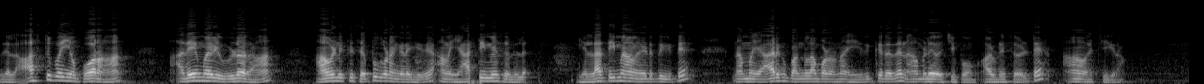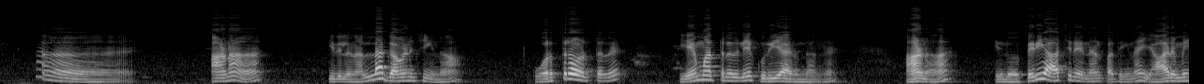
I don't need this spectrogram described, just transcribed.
இது லாஸ்ட்டு பையன் போகிறான் அதே மாதிரி விழுறான். அவனுக்கு செப்பு குடம் கிடைக்குது. அவன் யார்ட்டையுமே சொல்லலை. எல்லாத்தையுமே அவன் எடுத்துக்கிட்டு நம்ம யாருக்கும் பங்கெல்லாம் போடணும்னா இருக்கிறத நாமளே வச்சுப்போம் அப்படின்னு சொல்லிட்டு அவன் வச்சுக்கிறான். ஆனால் இதில் நல்லா கவனிச்சிங்கன்னா ஒருத்தர் ஒருத்தர் ஏமாத்துறதுலேயே குறியாக இருந்தாங்க. ஆனால் இதில் ஒரு பெரிய ஆச்சரியம் என்னன்னு பார்த்தீங்கன்னா யாருமே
